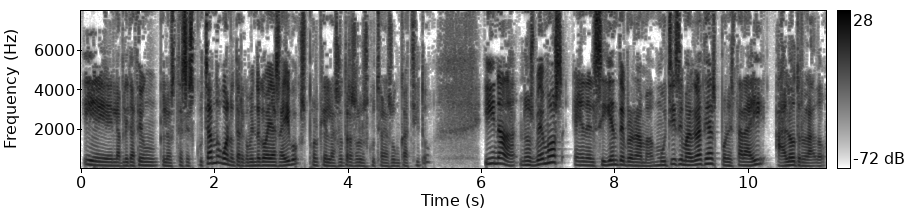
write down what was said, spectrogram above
y en la aplicación que lo estés escuchando. Bueno, te recomiendo que vayas a iVoox porque las otras solo escucharás un cachito. Y nada, nos vemos en el siguiente programa. Muchísimas gracias por estar ahí al otro lado.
